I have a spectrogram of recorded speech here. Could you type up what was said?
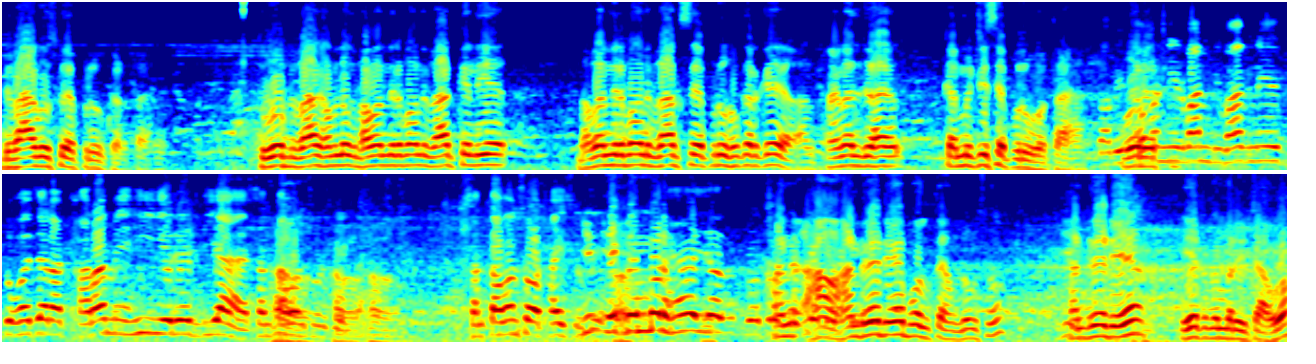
विभाग उसको अप्रूव करता है। तो वो विभाग हम लोग भवन निर्माण विभाग के लिए भवन निर्माण विभाग से अप्रूव होकर के और फाइनल जो है कमेटी से अप्रूव होता है। तो वो भवन निर्माण विभाग ने 2018 में ही ये रेट दिया है संतावन सौ रुपये हाँ हाँ। संतावन सौ अट्ठाईस ये एक नंबर है या हाँ? हंड्रेड ए बोलते हैं हम लोग उसको। हंड्रेड ए एक नंबर ईटा हुआ।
